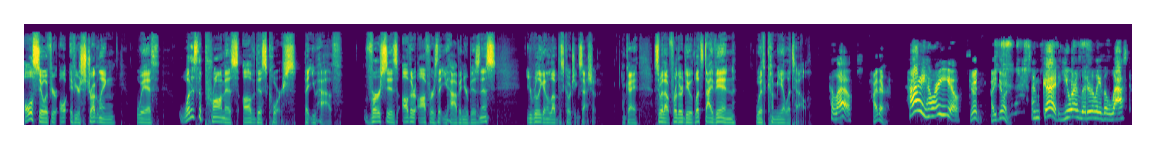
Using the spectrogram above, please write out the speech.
Also, if you're if you're struggling with what is the promise of this course that you have versus other offers that you have in your business, you're really going to love this coaching session. Okay. So without further ado, let's dive in with Camille Attell. Hello. Hi there. Hi, how are you? Good. How you doing? I'm good. You are literally the last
